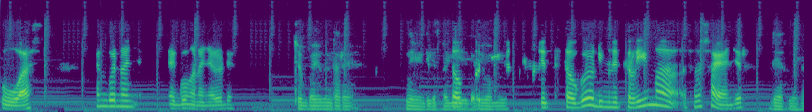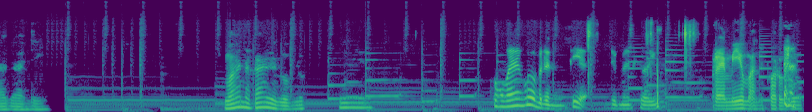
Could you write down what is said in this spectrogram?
uas Kan gue nanya Eh gue gak nanya lu deh Coba ya bentar ya. Nih dikit lagi lima menit. Menit, Tau gue di menit kelima Selesai anjir Lihat nih kagak anjing. Mana kagak goblok? Iya. Kok kemarin gue berhenti ya di menit kelima? Premium Anchor gue.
